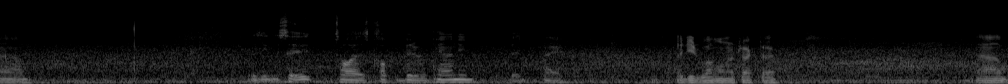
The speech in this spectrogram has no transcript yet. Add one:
Um, you can see, tyres cop a bit of a pounding, but hey, they did well on a track day. Um,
